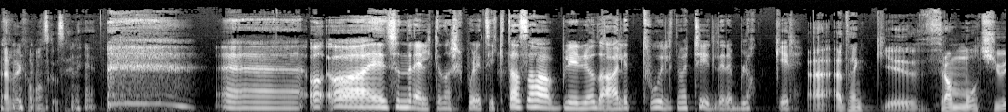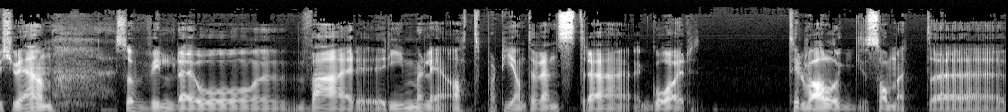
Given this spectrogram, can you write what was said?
eller hva man skal si. Uh, og, og, generelt i norsk politikk da, så blir det jo da litt, to litt mer tydeligere blokker. Jeg, jeg tenker fram mot 2021 så vil det jo være rimelig at partiene til venstre går til valg som et uh,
